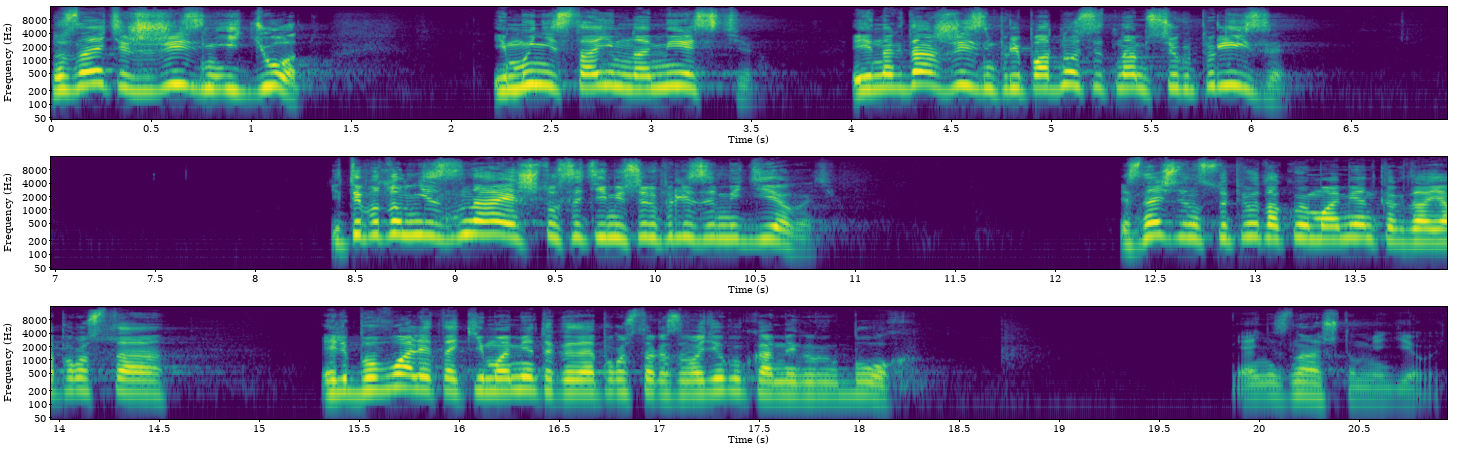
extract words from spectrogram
Но знаете, жизнь идет, и мы не стоим на месте. И иногда жизнь преподносит нам сюрпризы. И ты потом не знаешь, что с этими сюрпризами делать. И знаете, наступил такой момент, когда я просто... Или бывали такие моменты, когда я просто разводил руками и говорю, Бог – я не знаю, что мне делать.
